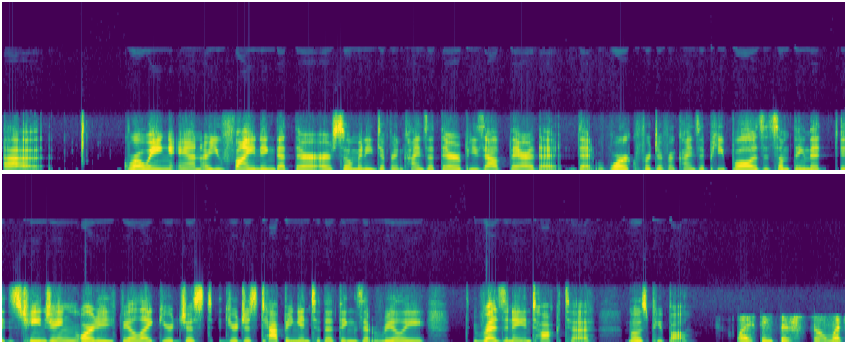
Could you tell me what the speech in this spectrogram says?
uh, growing and are you finding that there are so many different kinds of therapies out there that that work for different kinds of people is it something that is changing or do you feel like you're just you're just tapping into the things that really resonate and talk to most people well, I think there's so much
